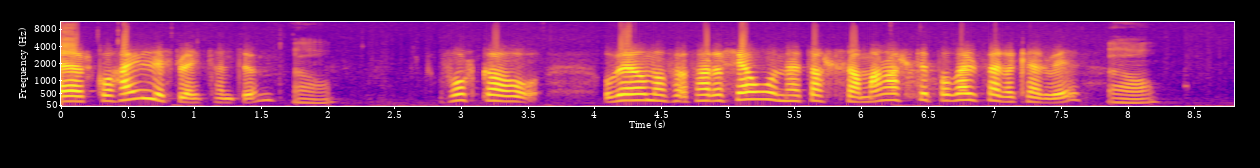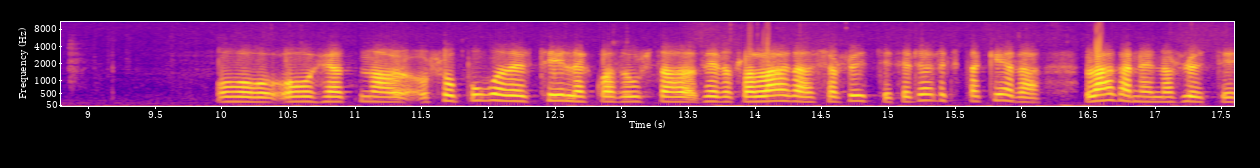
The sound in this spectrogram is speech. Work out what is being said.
eða sko hælisleitendum. Já, fólk á og við höfum að fa- fara að sjá um þetta allt saman allt upp á velferðarkerfið. Og, og hérna og svo búa þeir til eitthvað þú veist að þeir ætla að laga þessar hluti. Þeir eru ekkert að gera lagan hluti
